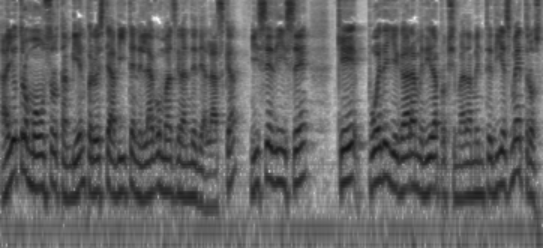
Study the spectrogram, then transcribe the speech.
Hay otro monstruo también, pero este habita en el lago más grande de Alaska y se dice que puede llegar a medir aproximadamente 10 metros.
